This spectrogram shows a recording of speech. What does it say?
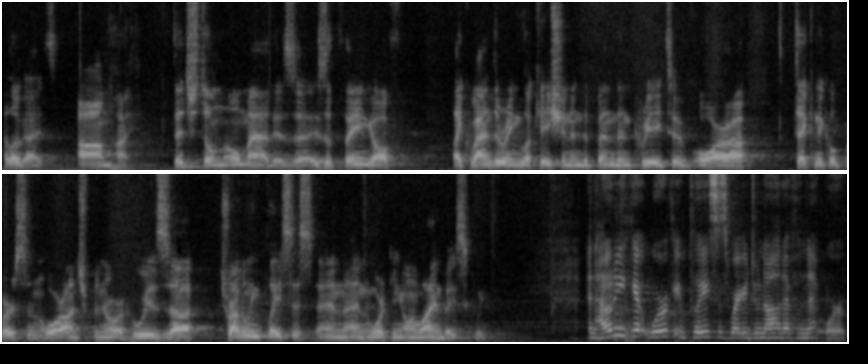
Hello guys. Um, Hi. Digital nomad is a, is a thing of like wandering location independent creative or uh, technical person or entrepreneur who is uh, traveling places and, and working online basically. And how do you get work in places where you do not have a network?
